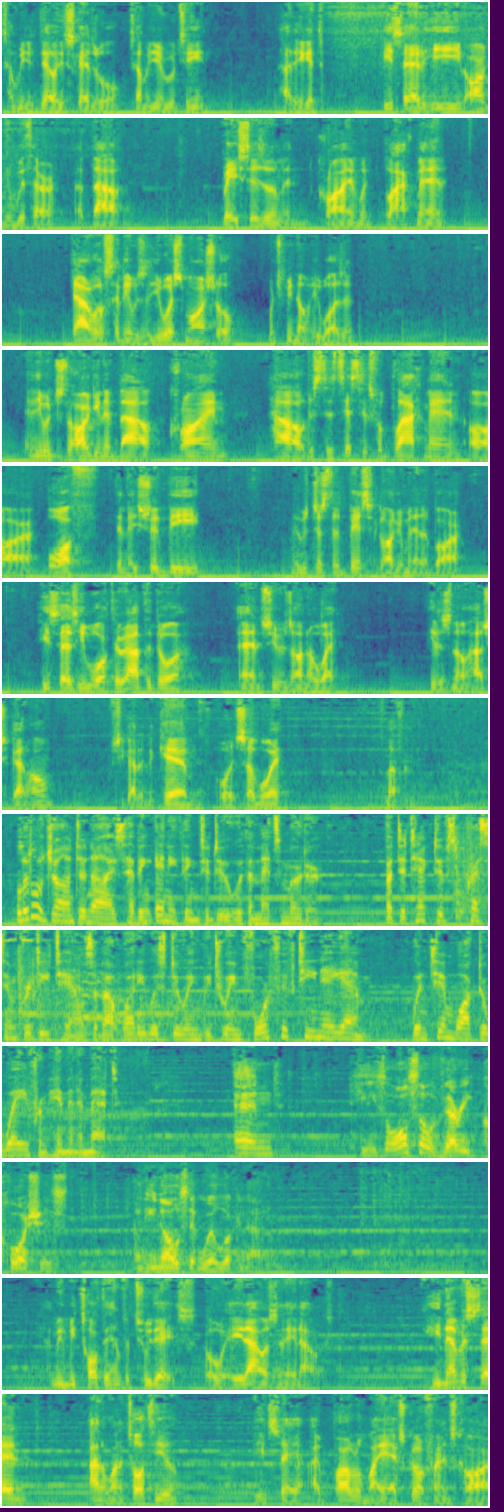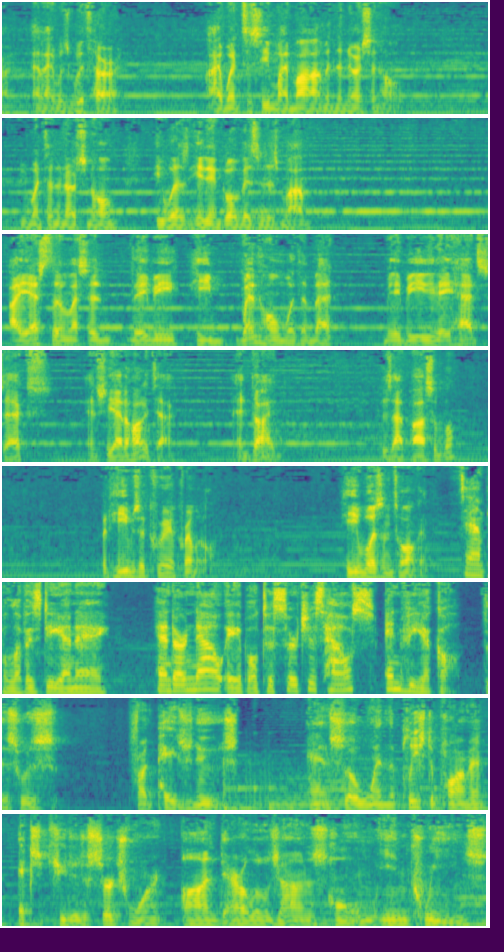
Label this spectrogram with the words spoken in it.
Tell me your daily schedule. Tell me your routine. How do you get to... He said he argued with her about racism and crime with black men. Darryl said he was a U.S. Marshal, which we know he wasn't. And they were just arguing about crime, how the statistics for black men are off than they should be. It was just a basic argument at a bar. He says he walked her out the door and she was on her way. He doesn't know how she got home. If she got in a cab or a subway. Nothing. Littlejohn denies having anything to do with Imette's murder, but detectives press him for details about what he was doing between 4.15 a.m. when Tim walked away from him and Imette. And he's also very cautious, and he knows that we're looking at him. I mean, we talked to him for two days, over eight hours and eight hours. He never said, I don't want to talk to you. He'd say, I borrowed my ex-girlfriend's car and I was with her. I went to see my mom in the nursing home. We went to the nursing home. He was he didn't go visit his mom. I asked him, I said, maybe he went home with Imette, maybe they had sex and she had a heart attack and died. Is that possible? But he was a career criminal. He wasn't talking. Sample of his DNA and are now able to search his house and vehicle. This was front page news. And so when the police department executed a search warrant on Darryl Littlejohn's home in Queens,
